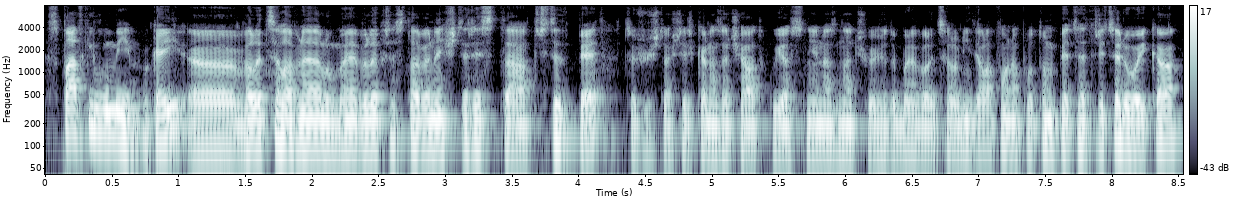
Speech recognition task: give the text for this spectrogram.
Zpátky k Lumím. OK, uh, velice levné Lumie byly představeny 435, což už ta čtyřka na začátku jasně naznačuje, že to bude velice levný telefon, a potom 532.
